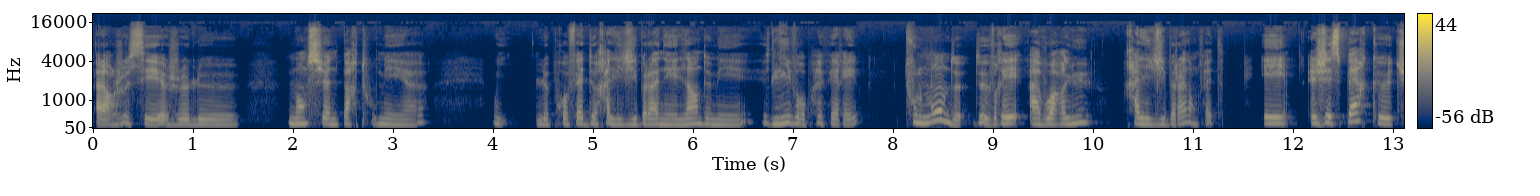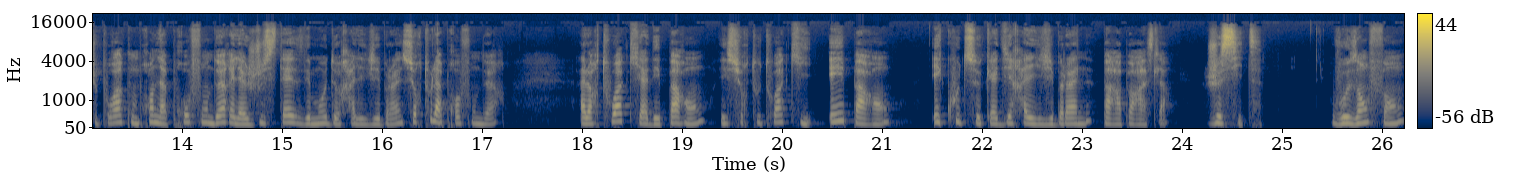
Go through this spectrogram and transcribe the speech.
Alors je sais, je le mentionne partout, mais oui, le prophète de Khalil Gibran est l'un de mes livres préférés. Tout le monde devrait avoir lu Khalil Gibran en fait. Et j'espère que tu pourras comprendre la profondeur et la justesse des mots de Khalil Gibran, surtout la profondeur. Alors toi qui as des parents, et surtout toi qui es parent, écoute ce qu'a dit Khalil Gibran par rapport à cela. Je cite Vos enfants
